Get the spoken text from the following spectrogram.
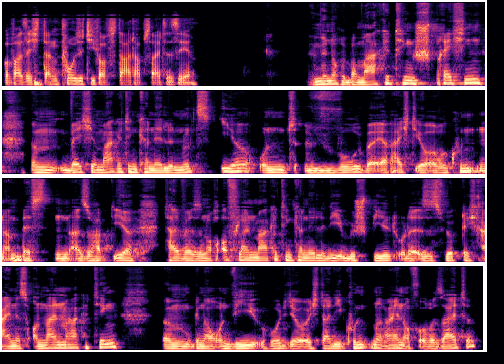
was ich dann positiv auf Startup-Seite sehe. Wenn wir noch über Marketing sprechen, ähm, welche Marketingkanäle nutzt ihr und worüber erreicht ihr eure Kunden am besten? Also habt ihr teilweise noch Offline-Marketing-Kanäle, die ihr bespielt oder ist es wirklich reines Online-Marketing? Ähm, genau, und wie holt ihr euch da die Kunden rein auf eure Seite?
